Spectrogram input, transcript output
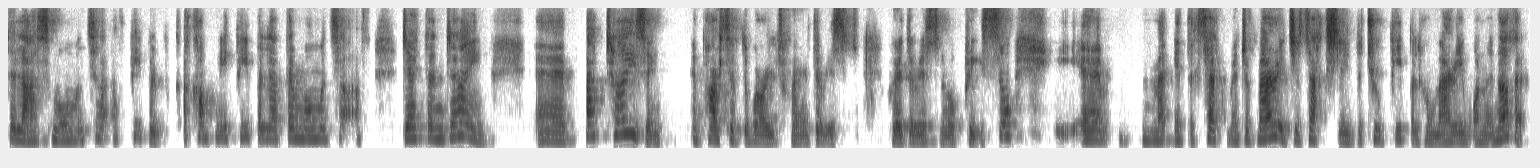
the last moments of people, accompany people at their moments of death and dying, uh, baptizing in parts of the world where there is where there is no priest. So, um, the sacrament of marriage, it's actually the two people who marry one another.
